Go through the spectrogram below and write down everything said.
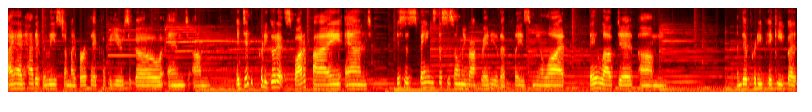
I had had it released on my birthday a couple years ago, and um, it did pretty good at Spotify. And this is Spain's This Is Only Rock Radio that plays me a lot. They loved it, um, and they're pretty picky. But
